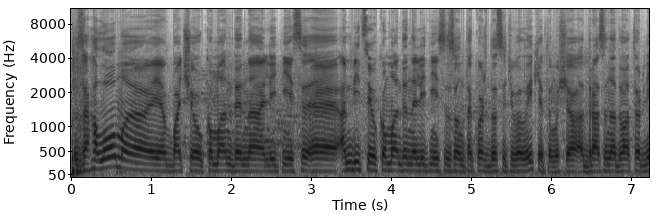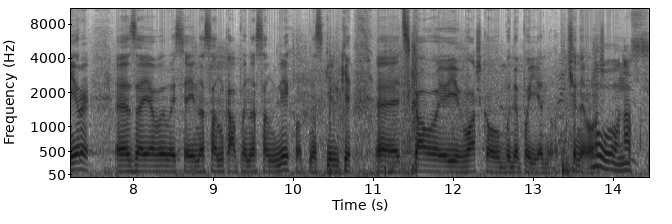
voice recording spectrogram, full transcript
Загалом е, я бачу команди на літній е, амбіції у команди на літній сезон також досить великі, тому що одразу на два турніри е, заявилися і на Санкап, і на Санліг. От наскільки цікаво і важко буде поєднувати, чи не важко? Ну, у нас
